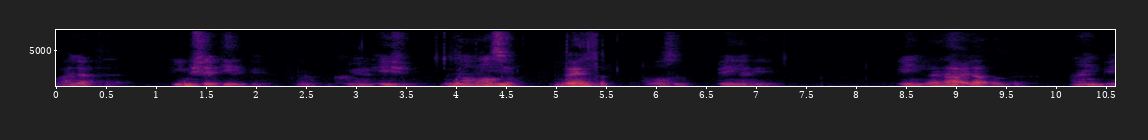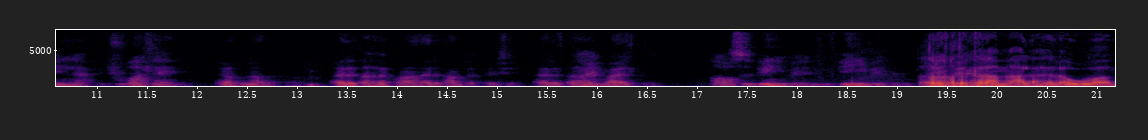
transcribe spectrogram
وهلأ في مشكلة كثير كبيره كوميونيكيشن واللي تواصل هي بين تواصل بين العائله بين العائلات قصدك. هاي بين الع- جوات العائله لا لا عائلة أهلك مع عائلة عمتك هيك شيء. عائلة أهلك مع عائلتي تواصل بيني وبين بيني وبين. طريقة الكلام مع الأهل أو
